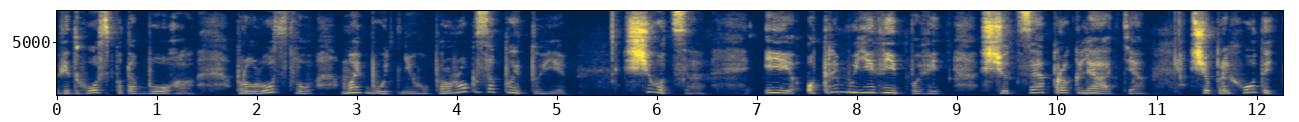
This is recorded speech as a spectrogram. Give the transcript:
від Господа Бога, пророцтво майбутнього. Пророк запитує, що це? І отримує відповідь, що це прокляття, що приходить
